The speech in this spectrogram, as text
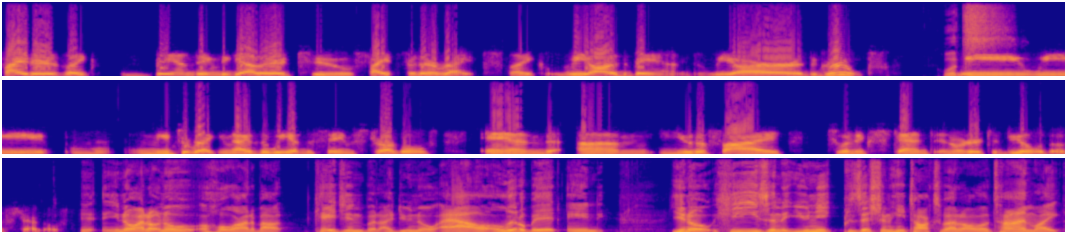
fighters like banding together to fight for their rights. Like we are the band. We are the group What's we we need to recognize that we have the same struggles and um, unify to an extent in order to deal with those struggles. You know, I don't know a whole lot about Kajan, but I do know Al a little bit. And, you know, he's in a unique position. He talks about it all the time. Like,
